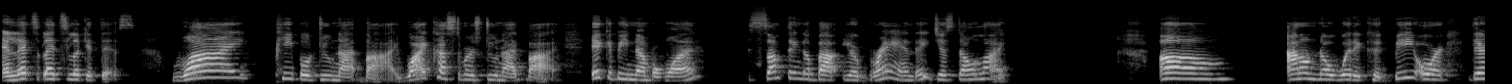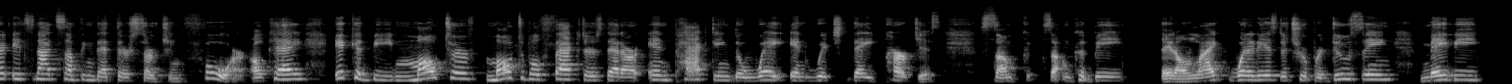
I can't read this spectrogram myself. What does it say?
And let's let's look at this. Why people do not buy, why customers do not buy. It could be number one, something about your brand they just don't like. Um, I don't know what it could be, or there it's not something that they're searching for. Okay. It could be multi, multiple factors that are impacting the way in which they purchase. Some something could be they don't like what it is that you're producing. Maybe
